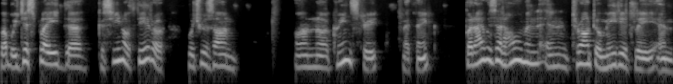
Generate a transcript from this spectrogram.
but we just played the Casino Theatre, which was on on uh, Queen Street, I think. But I was at home in, in Toronto immediately, and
